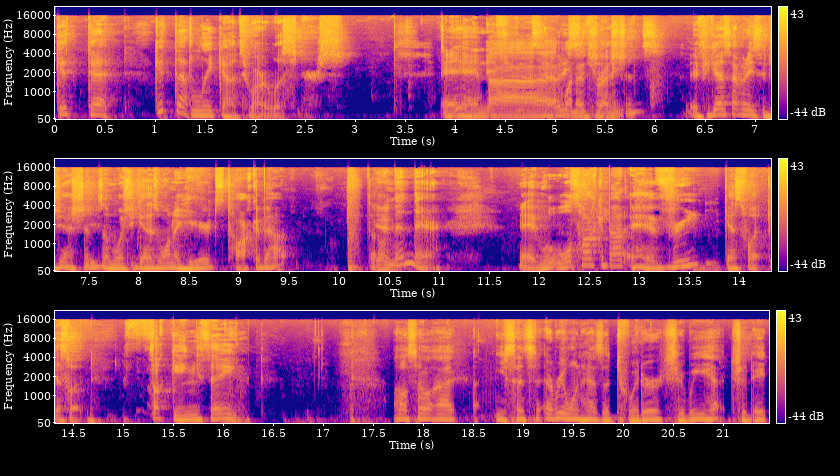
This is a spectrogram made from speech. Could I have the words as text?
Get that get that link out to our listeners. And, if you guys Uh, have any when it's ready. suggestions, if you guys have any suggestions on what you guys want to hear to talk about, throw them in there. Hey, we'll, we'll talk about every guess what? Guess what? Fucking thing. Also, uh, since everyone has a Twitter, should we ha- should it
